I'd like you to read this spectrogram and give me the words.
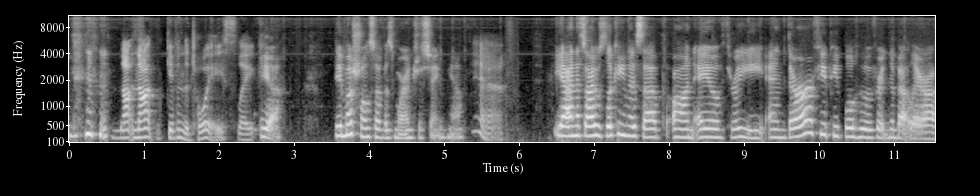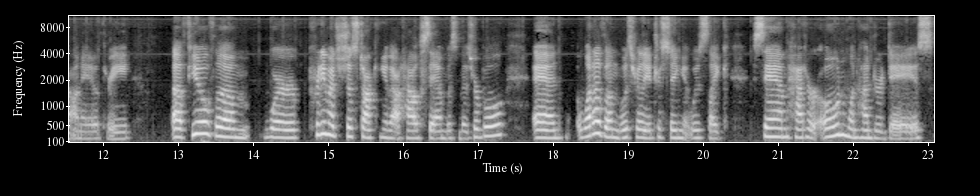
Not not given the choice. Like, yeah the emotional stuff is more interesting yeah yeah. Yeah, and so I was looking this up on AO3, and there are a few people who have written about Lara on AO3. A few of them were pretty much just talking about how Sam was miserable, and one of them was really interesting. It was like Sam had her own 100 days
